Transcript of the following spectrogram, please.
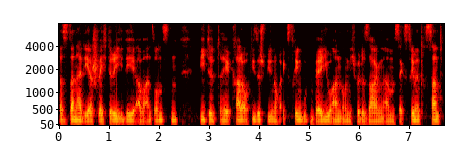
Das ist dann halt eher schlechtere Idee, aber ansonsten bietet hey, gerade auch dieses Spiel noch extrem guten Value an und ich würde sagen, ähm, ist extrem interessant.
